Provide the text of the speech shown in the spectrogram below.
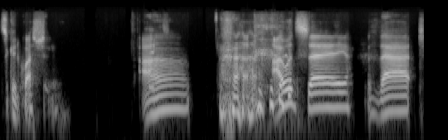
It's a good question. Uh, I would say that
